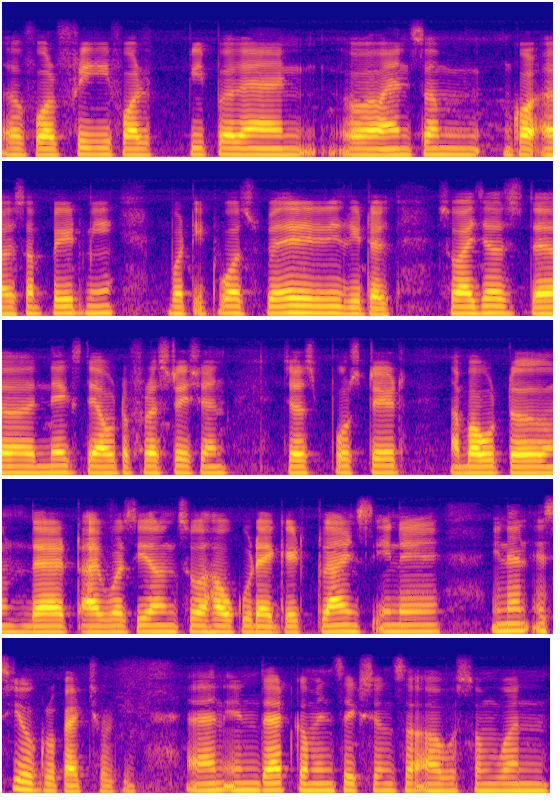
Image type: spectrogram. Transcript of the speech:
uh, for free for people and uh, and some got uh, some paid me but it was very little. So i just uh, next day out of frustration just posted about uh, that i was young so how could i get clients in a in an seo group actually? And in that comment section uh, someone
